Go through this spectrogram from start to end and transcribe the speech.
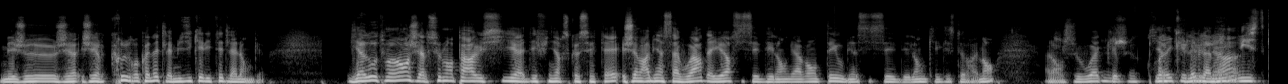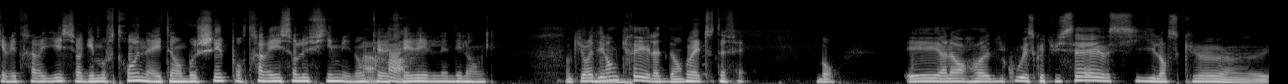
mais j'ai cru reconnaître la musicalité de la langue. Il y a d'autres moments, j'ai absolument pas réussi à définir ce que c'était. J'aimerais bien savoir d'ailleurs si c'est des langues inventées ou bien si c'est des langues qui existent vraiment. Alors je vois que Je Pierrick que lève le la main. linguiste qui avait travaillé sur Game of Thrones a été embauché pour travailler sur le film et donc Ah euh, ah. créer des, des langues. Donc il y aurait des Hmm. langues créées là-dedans. Ouais, tout à fait. Bon. Et alors, euh, du coup, est-ce que tu sais si lorsque euh,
